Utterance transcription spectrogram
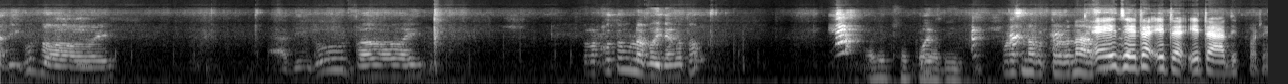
আদি গুড বয় আদি গুড বয় তোমার কতগুলা বই দেখো তো? আবির ছোট্ট আদি। পড়াশোনা করতে হবে না এই যে এটা এটা এটা আদি পরে।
